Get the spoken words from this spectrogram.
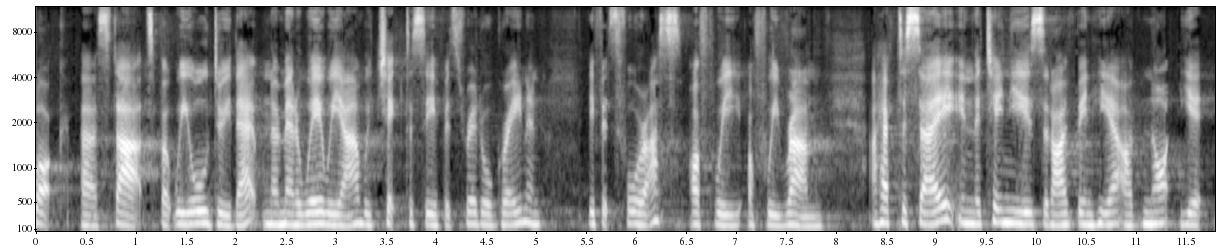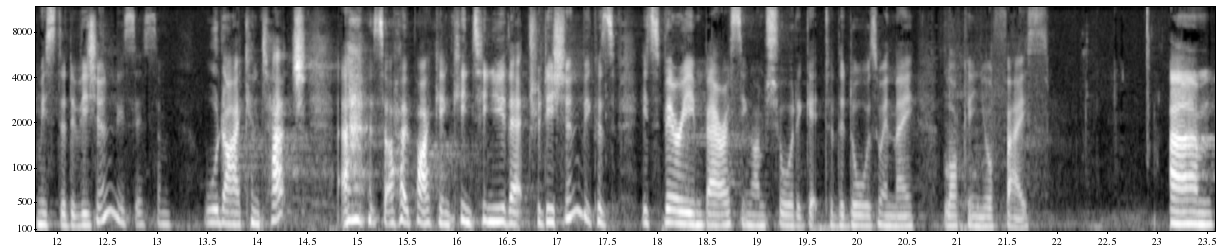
clock uh, starts. But we all do that, no matter where we are. We check to see if it's red or green, and if it's for us, off we, off we run. I have to say, in the 10 years that I've been here, I've not yet missed a division. Is there some wood I can touch? Uh, so I hope I can continue that tradition because it's very embarrassing, I'm sure, to get to the doors when they lock in your face. Um,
